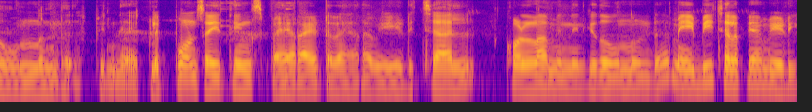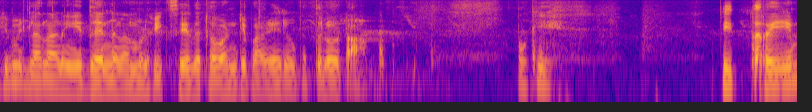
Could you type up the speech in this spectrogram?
തോന്നുന്നുണ്ട്. പിന്നെ ക്ലിപ്പോൺസ് ഐ തിങ്ക് സ്പെയർ ആയിട്ട് വേറെ മേടിച്ചാൽ കൊള്ളാം എന്ന് എനിക്ക് തോന്നുന്നുണ്ട്. മേ ബി ചിലപ്പോൾ ഞാൻ മേടിക്കും. ഇല്ലാന്നാണെങ്കിൽ ഇത് തന്നെ നമ്മൾ ഫിക്സ് ചെയ്തിട്ട് വണ്ടി പഴയ രൂപത്തിലോട്ടാക്കും ഓക്കെ ഇത്രയും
